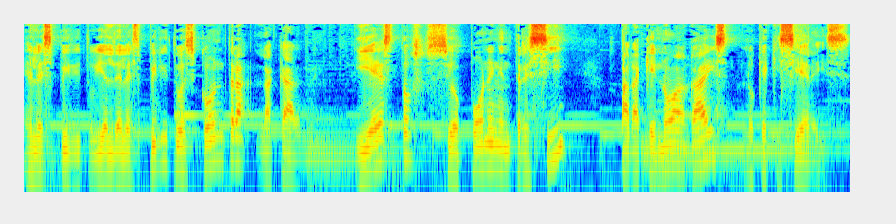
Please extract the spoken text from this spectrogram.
el espíritu y el del espíritu es contra la carne. Y estos se oponen entre sí para que no hagáis lo que quisierais.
